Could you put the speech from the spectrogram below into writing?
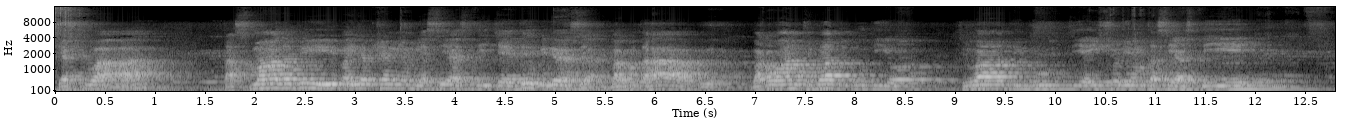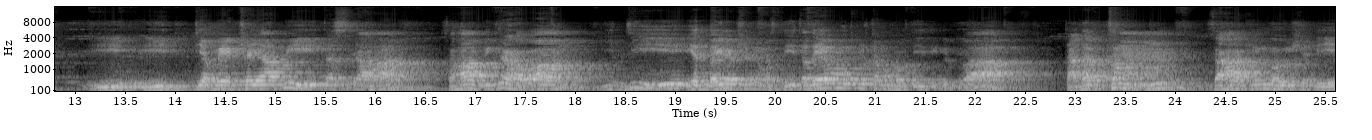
त्यक्त्वा तस्मादपि वैलक्षण्यं यस्य अस्ति चेत् विग्रहस्य भगवतः भगवान् त्रिपाद्विभूतियो त्रिवादिभूति ऐश्वर्यं तस्य अस्ति। इत्यपेक्षयापि तस्याः सः विग्रहवान् इति यद् वैलक्षण्यमस्ति तदेव उत्कृष्टं भवति इति कृत्वा तदर्थं सः किं भविष्यति?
